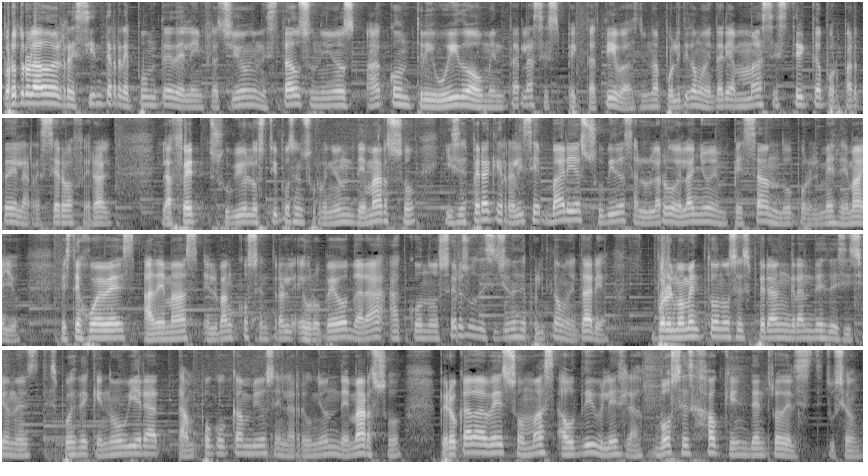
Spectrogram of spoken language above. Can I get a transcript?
Por otro lado, el reciente repunte de la inflación en Estados Unidos ha contribuido a aumentar las expectativas de una política monetaria más estricta por parte de la Reserva Federal. La Fed subió los tipos en su reunión de marzo y se espera que realice varias subidas a lo largo del año empezando por el mes de mayo. Este jueves, además, el Banco Central Europeo dará a conocer sus decisiones de política monetaria. Por el momento no se esperan grandes decisiones después de que no hubiera tampoco cambios en la reunión de marzo, pero cada vez son más audibles las voces Hawking dentro de la institución.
